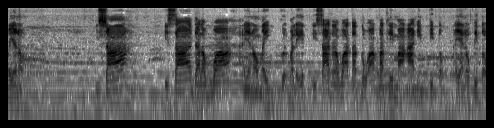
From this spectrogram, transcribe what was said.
Ayan o. Isa, isa, dalawa, ayan o, may gu- maliit. Isa, dalawa, tatlo, apat, lima, anim, pito. Ayan o, pito.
